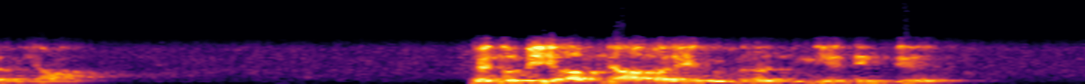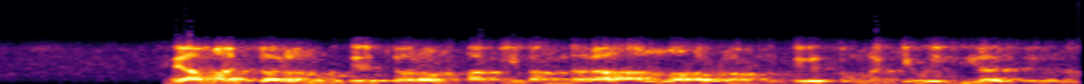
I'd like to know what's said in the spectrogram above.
جميعا হে নবী আপনি আমার এই ঘোষণা শুনিয়ে দিন যে হে আমার চরম হতে চরম পাপি বান্দারা আল্লাহর রহমত থেকে তোমরা কেউই নিরাশ হইও না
